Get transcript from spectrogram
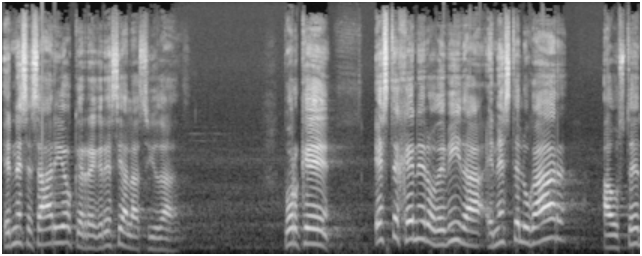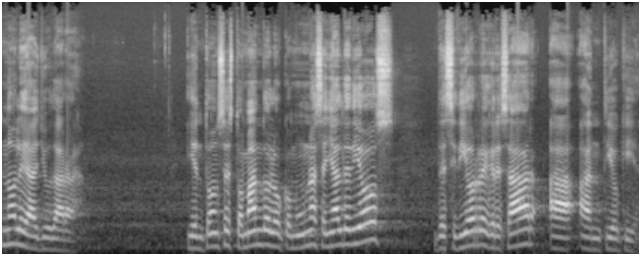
es necesario que regrese a la ciudad. Porque este género de vida en este lugar a usted no le ayudará. Y entonces tomándolo como una señal de Dios, decidió regresar a Antioquía.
